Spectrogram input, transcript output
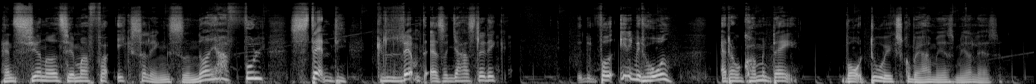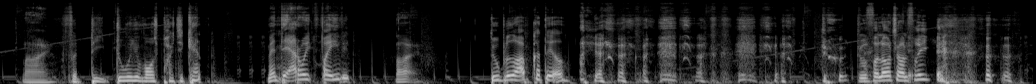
han siger noget til mig for ikke så længe siden. Noget, jeg har fuldstændig glemt. Altså, jeg har slet ikke fået ind i mit hoved, at der kunne komme en dag, hvor du ikke skulle være med os mere, Lasse. Nej, Fordi du er jo vores praktikant. Men det er du ikke for evigt. nej. Du er blevet opgraderet. Du, du får lov til at holde fri.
